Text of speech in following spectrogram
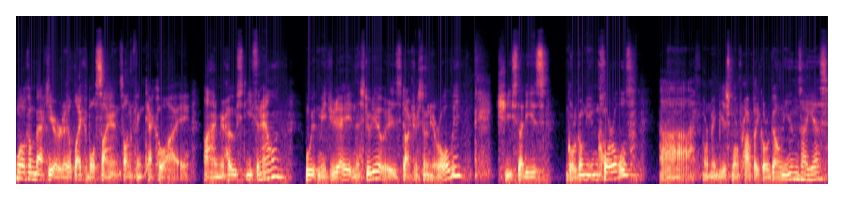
Welcome back here to Likable Science on ThinkTech Hawaii. I'm your host, Ethan Allen. With me today in the studio is Dr. Sonia Rowley. She studies Gorgonian corals, uh, or maybe just more properly Gorgonians, I guess.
